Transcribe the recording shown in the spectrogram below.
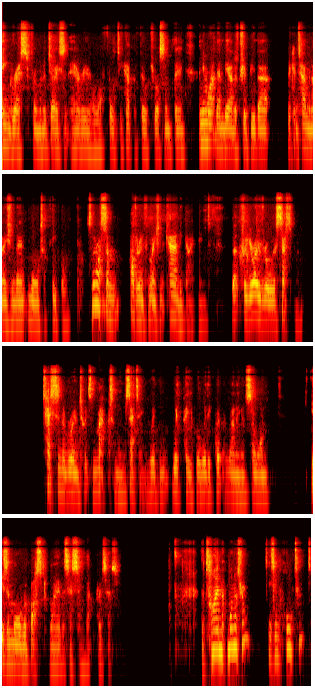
ingress from an adjacent area or a faulty HEPA filter or something, and you might then be able to attribute that the contamination event more to people. So there are some other information that can be gained, but for your overall assessment, testing the room to its maximum setting with, with people, with equipment running and so on, is a more robust way of assessing that process. The time of monitoring is important.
